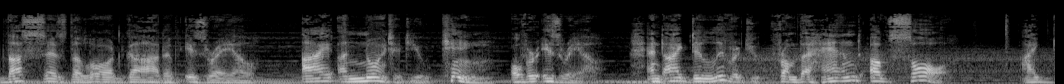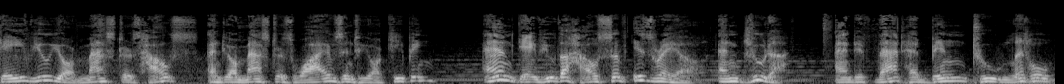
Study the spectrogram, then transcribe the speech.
Thus says the Lord God of Israel, I anointed you king over Israel, and I delivered you from the hand of Saul. I gave you your master's house and your master's wives into your keeping, and gave you the house of Israel and Judah. And if that had been too little,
